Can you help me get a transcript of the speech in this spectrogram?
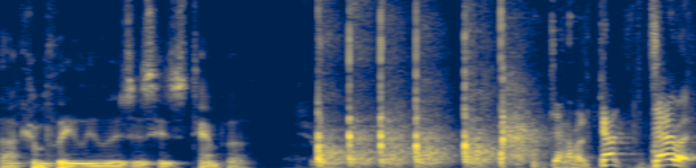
uh, completely loses his temper. Damn it, God damn it!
